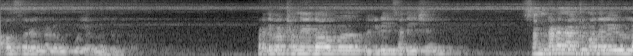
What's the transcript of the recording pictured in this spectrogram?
അവസരങ്ങളും ഉയർന്നിട്ടുണ്ട്. പ്രതിപക്ഷ നേതാവ് വി ഡി സതീശൻ സംഘടനാ ചുമതലയുള്ള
